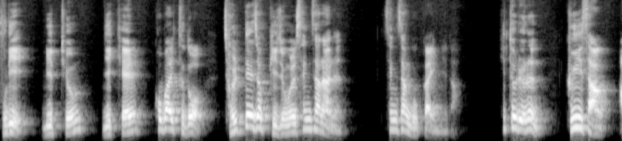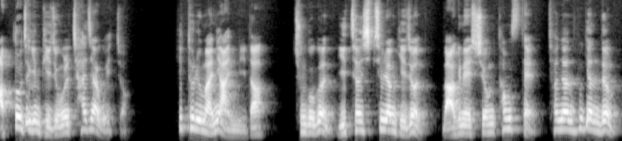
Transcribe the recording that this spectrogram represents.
구리, 리튬, 니켈, 코발트도 절대적 비중을 생산하는 생산 국가입니다. 히토류는 그 이상 압도적인 비중을 차지하고 있죠. 히토류만이 아닙니다. 중국은 2017년 기준 마그네슘, 텅스텐, 천연 흑연 등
